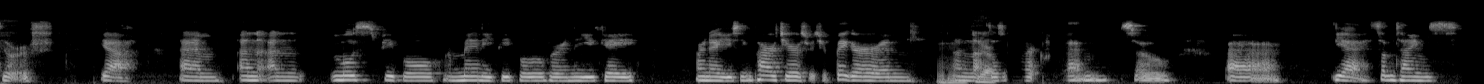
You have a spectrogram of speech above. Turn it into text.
sort of yeah, um, and and most people or many people over in the UK are now using power chairs, which are bigger, and mm-hmm. and that Yeah. doesn't work for them. So, uh, yeah, sometimes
